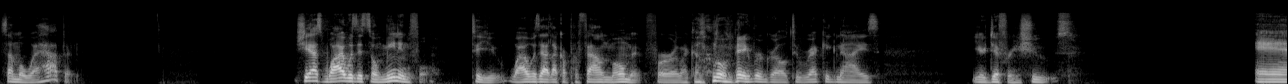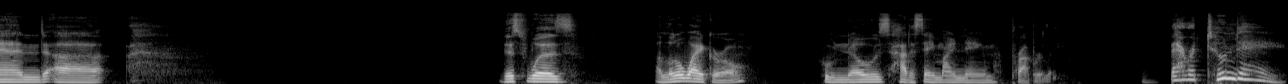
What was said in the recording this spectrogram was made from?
some of what happened. She asked, why was it so meaningful to you? Why was that like a profound moment for like a little neighbor girl to recognize your different shoes? And uh, this was a little white girl who knows how to say my name properly. Baratunde.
